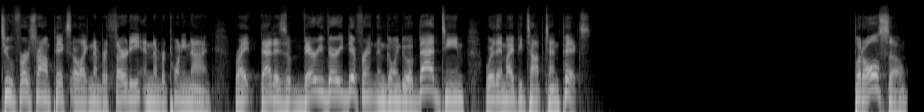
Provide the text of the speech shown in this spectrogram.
two first round picks are like number 30 and number 29, right? That is very, very different than going to a bad team where they might be top 10 picks. But also,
